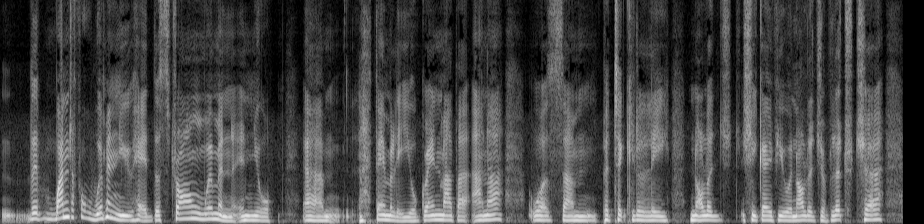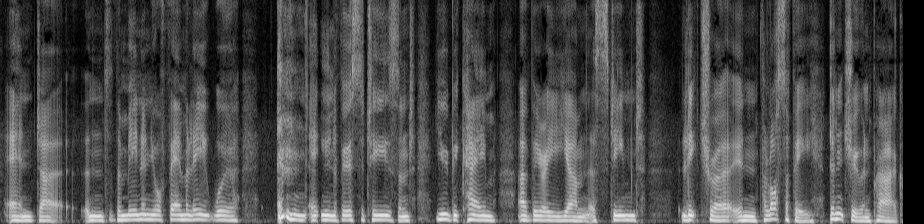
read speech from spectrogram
the wonderful women you had, the strong women in your um, family. Your grandmother Anna was um, particularly knowledge. She gave you a knowledge of literature, and uh, and the men in your family were at universities, and you became a very um, esteemed lecturer in philosophy, didn't you, in Prague?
